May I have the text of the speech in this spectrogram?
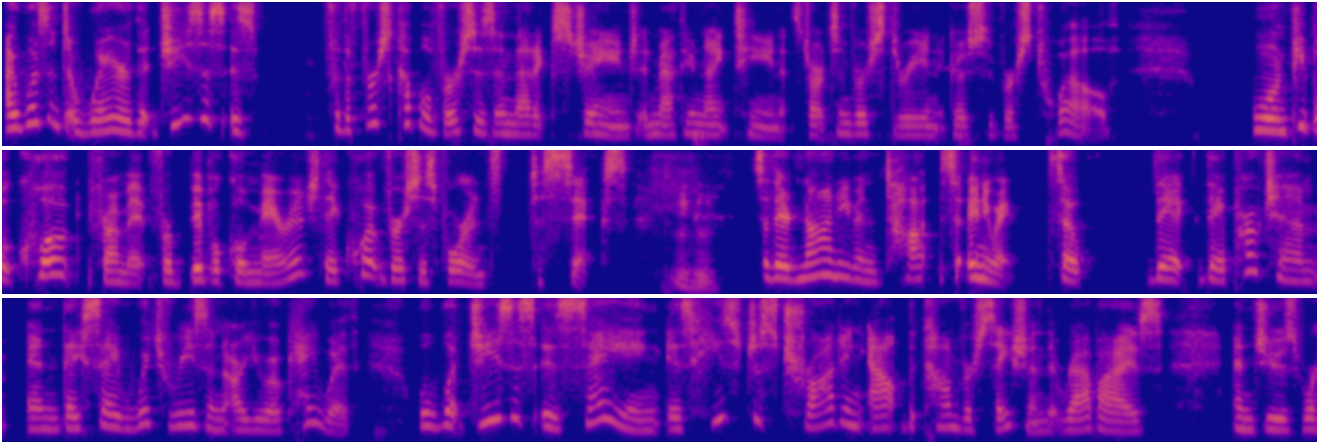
I wasn't aware that Jesus is for the first couple verses in that exchange in Matthew 19, it starts in verse 3 and it goes through verse 12. When people quote from it for biblical marriage, they quote verses 4 and to 6. Mhm. So they're not even taught. So anyway, so they they approach him and they say, "Which reason are you okay with?" Well, what Jesus is saying is he's just trotting out the conversation that rabbis and Jews were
